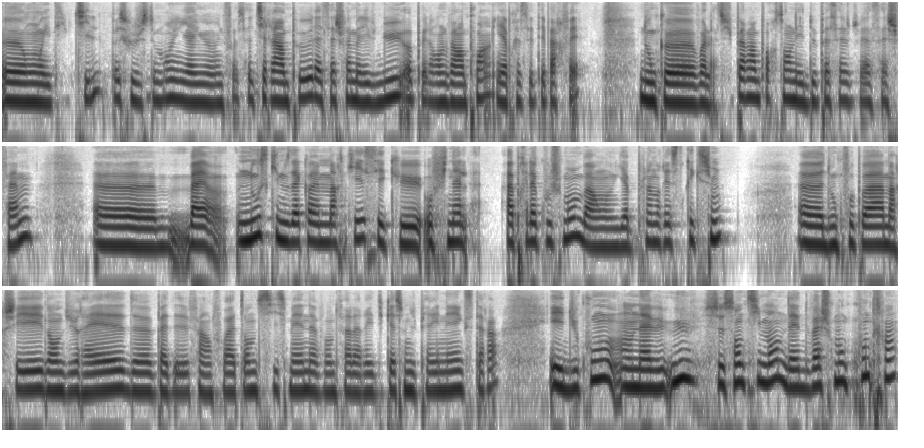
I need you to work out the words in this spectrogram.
euh, ont été utiles parce que justement, il y a eu une fois, ça tirait un peu. La sage-femme, elle est venue, hop, elle a enlevé un point et après, c'était parfait. Donc euh, voilà, super important les deux passages de la sage-femme. Euh, ben, nous, ce qui nous a quand même marqué, c'est que au final, après l'accouchement, ben, il y a plein de restrictions. Euh, donc, faut pas marcher dans du raid, enfin, faut attendre six semaines avant de faire la rééducation du périnée, etc. Et du coup, on a eu ce sentiment d'être vachement contraint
